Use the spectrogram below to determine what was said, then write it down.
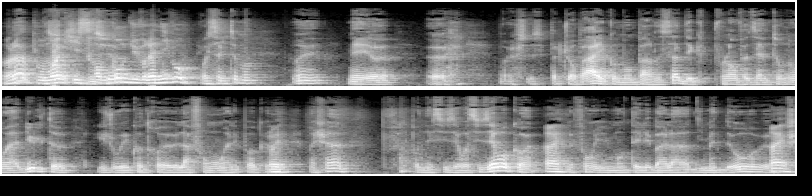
Voilà, Ouais, pour moi, qu'ils se rendent sûr. compte du vrai niveau aussi. Exactement. Ouais. Mais euh, euh, c'est pas toujours pareil, comme on parle de ça. Dès que on faisait un tournoi adulte, euh, ils jouaient contre Lafont à l'époque, Oui. machin. Ils prenaient 6-0, 6-0, quoi. Ouais. Lafont, il montait les balles à 10 mètres de haut. euh, Ouais. Je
